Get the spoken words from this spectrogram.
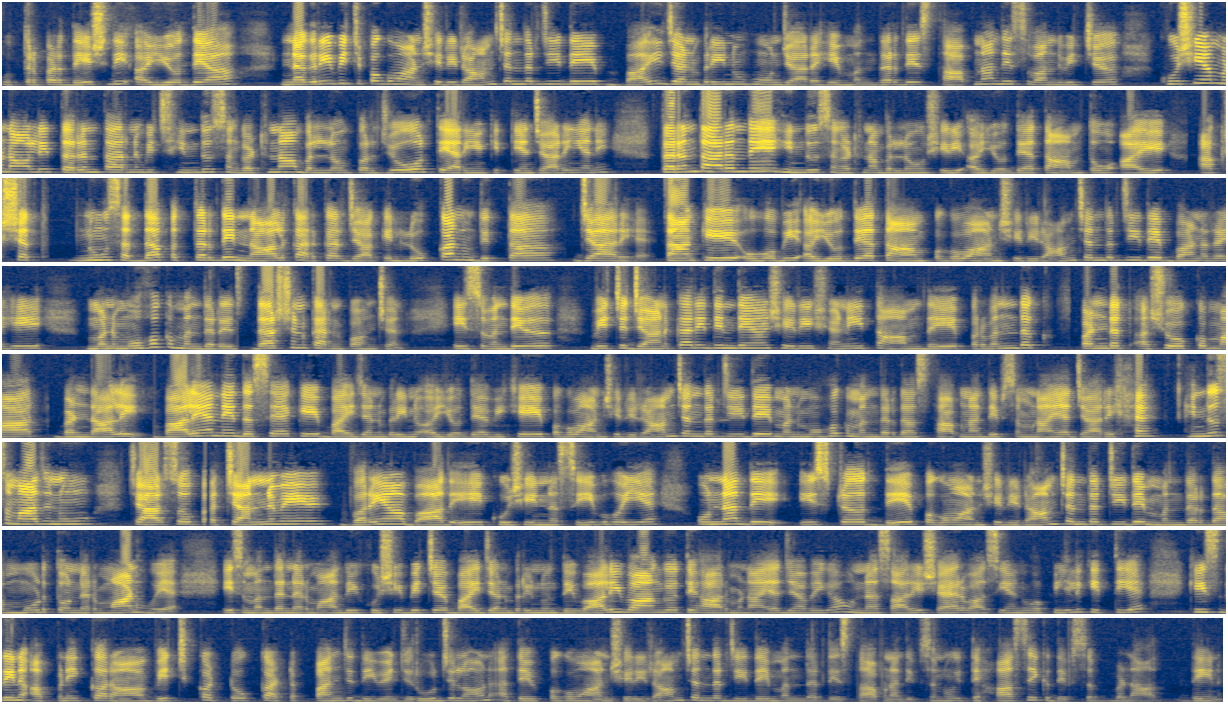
ਉੱਤਰ ਪ੍ਰਦੇਸ਼ ਦੀ ਅਯੋਧਿਆ ਨਗਰੀ ਵਿੱਚ ਭਗਵਾਨ ਸ਼੍ਰੀ ਰਾਮਚੰਦਰ ਜੀ ਦੇ 22 ਜਨਵਰੀ ਨੂੰ ਹੋਣ ਜਾ ਰਹੇ ਮੰਦਿਰ ਦੇ ਸਥਾਪਨਾ ਦੇ ਸੰਬੰਧ ਵਿੱਚ ਖੁਸ਼ੀਆਂ ਮਨਾਉਣ ਲਈ ਤਰਨਤਾਰਨ ਵਿੱਚ ਹਿੰਦੂ ਸੰਗਠਨਾਂ ਵੱਲੋਂ ਪਰਜੋਰ ਤਿਆਰੀਆਂ ਕੀਤੀਆਂ ਜਾ ਰਹੀਆਂ ਨੇ। ਤਰਨਤਾਰਨ ਦੇ ਹਿੰਦੂ ਸੰਗਠਨਾਂ ਵੱਲੋਂ ਸ਼੍ਰੀ ਅਯੋਧਿਆ ਧਾਮ ਤੋਂ ਆਏ ਅਕਸ਼ਤ ਨੂੰ ਸੱਦਾ ਪੱਤਰ ਦੇ ਨਾਲ ਘਰ ਘਰ ਜਾ ਕੇ ਲੋਕਾਂ ਨੂੰ ਦਿੱਤਾ ਜਾ ਰਿਹਾ ਹੈ ਤਾਂ ਕਿ ਉਹ ਵੀ ਅਯੋਧਿਆ ਧਾਮ ਭਗਵਾਨ ਸ਼੍ਰੀ ਰਾਮਚੰਦਰ ਜੀ ਦੇ ਬਣ ਰਹੇ ਮਨਮੋਹਕ ਮੰਦਿਰ ਦੇ ਦਰਸ਼ਨ ਕਰਨ ਪਹੁੰਚਣ। ਇਸ ਸੰਬੰਧੀ ਵਿੱਚ ਜਾਣਕਾਰੀ ਦਿੰਦਿਆਂ ਸ਼੍ਰੀ ਸ਼ਨੀ ਧਾਮ ਦੇ ਪ੍ਰਬੰਧਕ ਪੰਡਤ ਅਸ਼ੋਕ ਕੁਮਾਰ ਬੰਡਾਲੇ ਬਾਲਿਆਂ ਨੇ ਦੱਸਿਆ ਕਿ 22 ਜਨਵਰੀ ਨੂੰ ਅਯੋਧਿਆ ਵਿਖੇ ਭਗਵਾਨ ਸ਼੍ਰੀ ਰਾਮਚੰਦਰ ਜੀ ਦੇ ਮਨਮੋਹਕ ਮੰਦਿਰ ਦਾ ਸਥਾਪਨਾ ਦਿਵਸ ਮਨਾਇਆ ਜਾ ਰਿਹਾ ਹੈ। ਹਿੰਦੂ ਸਮਾਜ ਨੂੰ 495 ਵਰਿਆਂ ਬਾਅਦ ਇਹ ਖੁਸ਼ੀ ਨਸੀਬ ਹੋਈ ਹੈ। ਉਹਨਾਂ ਦੇ ਇਸ਼ਟ ਦੇ ਭਗਵਾਨ ਸ਼੍ਰੀ ਰਾਮਚੰਦਰ ਜੀ ਦੇ ਮੰਦਿਰ ਦਾ ਮੁੜ ਤੋਂ ਨਿਰਮਾਣ ਹੋਇਆ ਇਸ ਮੰਦਿਰ ਨਿਰਮਾਣ ਦੀ ਖੁਸ਼ੀ ਵਿੱਚ 22 ਜਨਵਰੀ ਨੂੰ ਦੀਵਾਲੀ ਵਾਂਗ ਤਿਉਹਾਰ ਮਨਾਇਆ ਜਾਵੇਗਾ। ਉਹਨਾਂ ਸਾਰੇ ਸ਼ਹਿਰ ਵਾਸੀਆਂ ਨੂੰ ਅਪੀਲ ਕੀਤੀ ਹੈ ਕਿ ਇਸ ਦਿਨ ਆਪਣੇ ਘਰਾਂ ਵਿੱਚ ਘੱਟੋ ਘੱਟ 5 ਦੀਵੇ ਜ਼ਰੂਰ ਜਲਾਉਣ ਅਤੇ ਭਗਵਾਨ ਸ਼੍ਰੀ ਰਾਮਚੰਦਰ ਜੀ ਦੇ ਮੰਦਿਰ ਦੀ ਸਥਾਪਨਾ ਦਿਵਸ ਨੂੰ ਇਤਿਹਾਸਿਕ ਦਿਵਸ ਬਣਾ ਦੇਣ।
